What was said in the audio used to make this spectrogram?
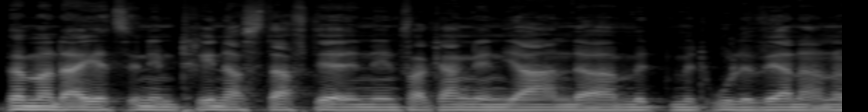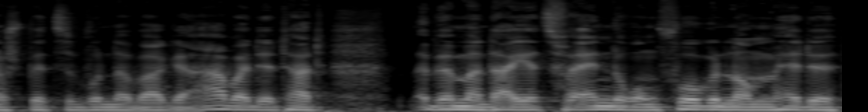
wenn man da jetzt in dem Trainerstaff, der in den vergangenen Jahren da mit, mit Ole Werner an der Spitze wunderbar gearbeitet hat, wenn man da jetzt Veränderungen vorgenommen hätte.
